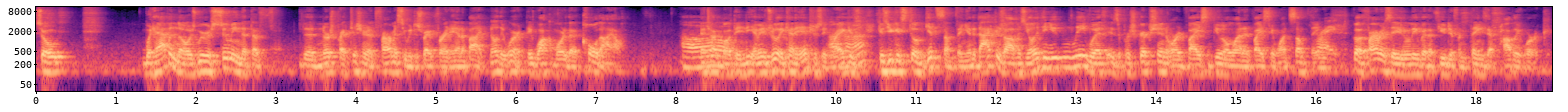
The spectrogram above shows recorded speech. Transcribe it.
So what happened though is we were assuming that the the nurse practitioner at the pharmacy would just write for an antibiotic. No, they weren't. They walk them over to the cold aisle. Oh. And talk about what they need. I mean, it's really kind of interesting, right? Because uh-huh. you can still get something. In a doctor's office, the only thing you can leave with is a prescription or advice, and people don't want advice, they want something. Right. Go to the pharmacy, you can leave with a few different things that probably work.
